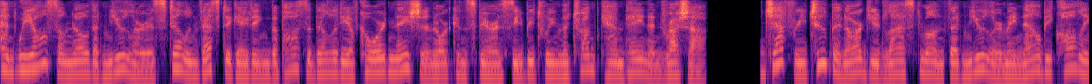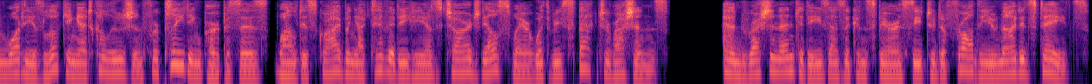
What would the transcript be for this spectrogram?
and we also know that Mueller is still investigating the possibility of coordination or conspiracy between the Trump campaign and Russia. Jeffrey Toobin argued last month that Mueller may now be calling what he is looking at collusion for pleading purposes while describing activity he has charged elsewhere with respect to Russians and Russian entities as a conspiracy to defraud the United States.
